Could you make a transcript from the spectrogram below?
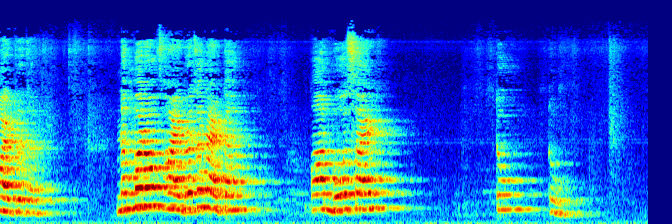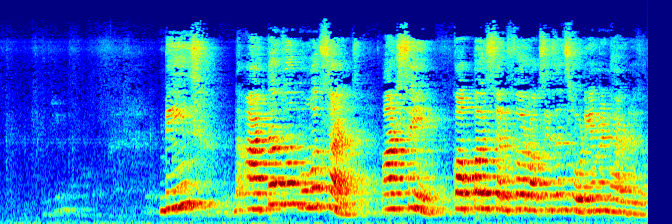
hydrogen number of hydrogen atom on both side 2 2 means the atoms on both sides are same copper sulfur oxygen sodium and hydrogen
